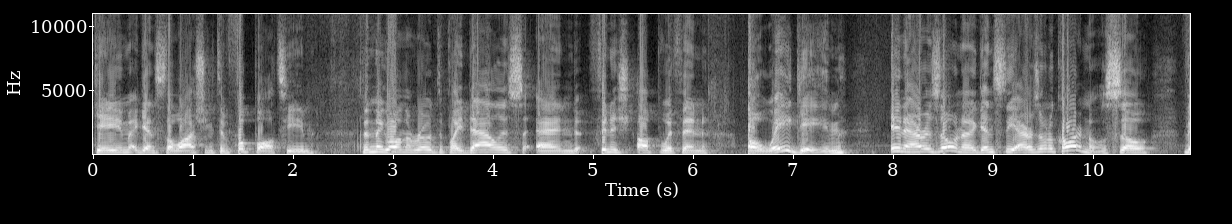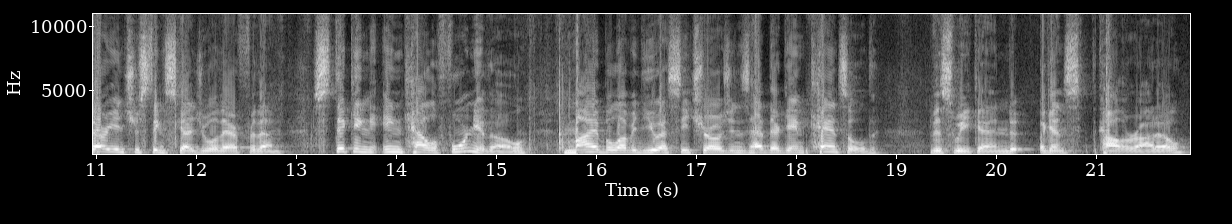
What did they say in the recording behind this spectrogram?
game against the Washington football team. Then they go on the road to play Dallas and finish up with an away game in Arizona against the Arizona Cardinals. So, very interesting schedule there for them. Sticking in California, though, my beloved USC Trojans had their game canceled this weekend against Colorado,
